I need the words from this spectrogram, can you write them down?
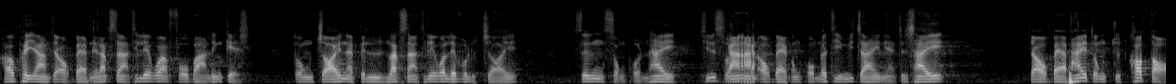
เขาพยายามจะออกแบบในลักษณะที่เรียกว่า four bar linkage ตรงจอยเนี่ยเป็นลักษณะที่เรียกว่า revolute joint ซึ่งส่งผลให้ชิ้นส่วนการออกแบบของผมและทีมวิจัยเนี่ยจะใช้จะออกแบบให้ตรงจุดข้อต่อ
